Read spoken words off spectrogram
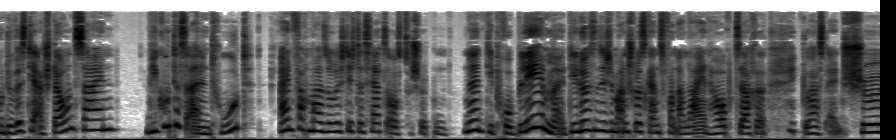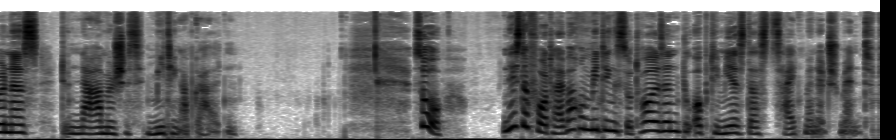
Und du wirst ja erstaunt sein, wie gut das allen tut, einfach mal so richtig das Herz auszuschütten. Ne? Die Probleme, die lösen sich im Anschluss ganz von allein. Hauptsache, du hast ein schönes, dynamisches Meeting abgehalten. So, Nächster Vorteil, warum Meetings so toll sind, du optimierst das Zeitmanagement.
